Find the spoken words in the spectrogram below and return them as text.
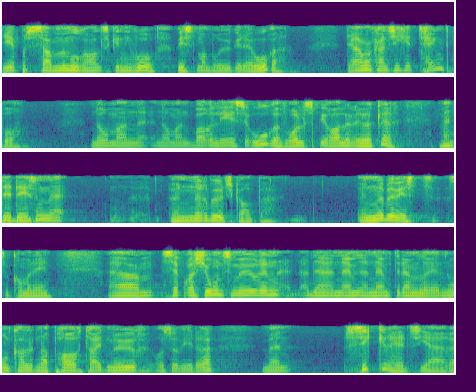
De er på samme moralske nivå, hvis man bruker det ordet. Det har man kanskje ikke tenkt på når man, når man bare leser ordet 'voldsspiralen øker'. Men det er det som er underbudskapet. Underbevisst så kommer det inn. Um, separasjonsmuren jeg nevnte den allerede. Noen kaller den apartheidmur osv. Men Sikkerhetsgjerde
